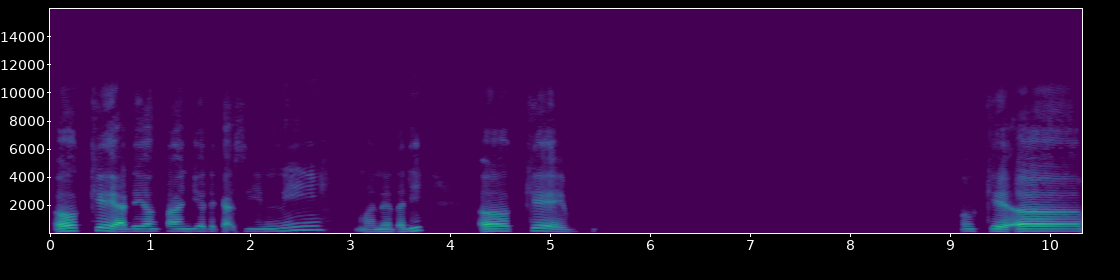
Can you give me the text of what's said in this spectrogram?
Okey, ada yang tanya dekat sini. Mana tadi? Okey. Okey, uh...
